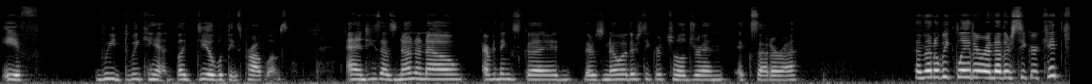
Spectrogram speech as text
if we we can't like deal with these problems." And he says, no, no, no, everything's good. There's no other secret children, etc. And then a week later, another secret kid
